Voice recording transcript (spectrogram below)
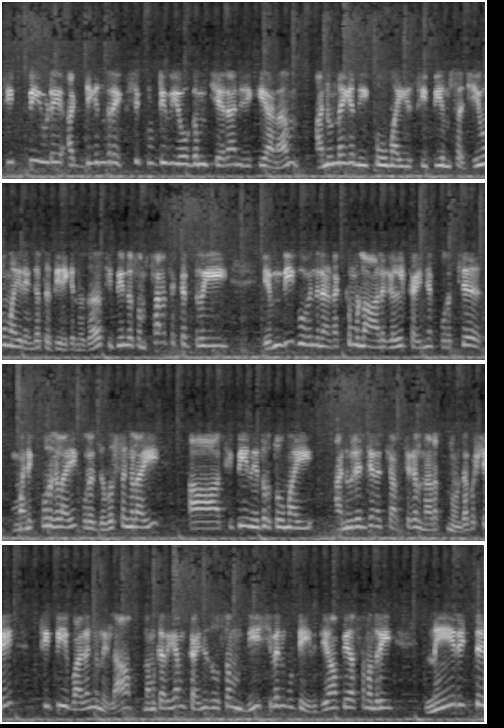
സി പി ഐയുടെ അടിയന്തര എക്സിക്യൂട്ടീവ് യോഗം ചേരാനിരിക്കെയാണ് അനുനയ നീക്കവുമായി സി പി എം സജീവമായി രംഗത്തെത്തിയിരിക്കുന്നത്. സി പി എമ്മിന്റെ സംസ്ഥാന സെക്രട്ടറി എം വി ഗോവിന്ദൻ അടക്കമുള്ള ആളുകൾ കഴിഞ്ഞ കുറച്ച് മണിക്കൂറുകളായി കുറച്ച് ദിവസങ്ങളായി സി പി ഐ നേതൃത്വവുമായി അനുരഞ്ജന ചർച്ചകൾ നടത്തുന്നുണ്ട്. പക്ഷേ സി പി ഐ വഴങ്ങുന്നില്ല. നമുക്കറിയാം കഴിഞ്ഞ ദിവസം വി. ശിവൻകുട്ടി വിദ്യാഭ്യാസ മന്ത്രി നേരിട്ട്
